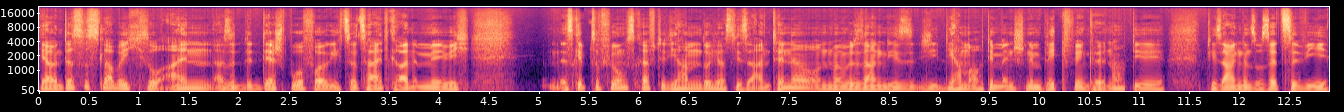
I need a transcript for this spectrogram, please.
Ja, und das ist, glaube ich, so ein, also der Spur folge ich zurzeit gerade, nämlich es gibt so Führungskräfte, die haben durchaus diese Antenne und man würde sagen, die, die, die haben auch den Menschen im Blickwinkel. Ne? Die, die sagen dann so Sätze wie,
